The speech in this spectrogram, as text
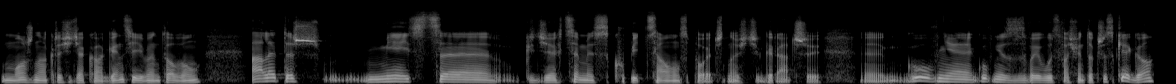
można określić jako agencję eventową ale też miejsce, gdzie chcemy skupić całą społeczność graczy. E, głównie, głównie z województwa świętokrzyskiego,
